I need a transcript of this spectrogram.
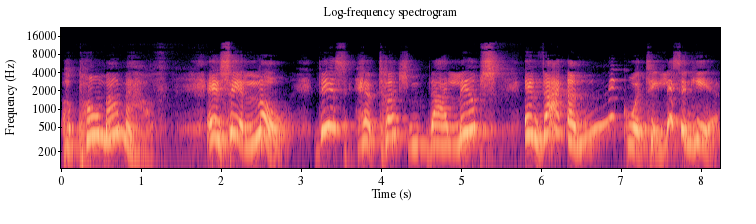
upon my mouth and said, Lo, this have touched thy lips and thy iniquity. Listen here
